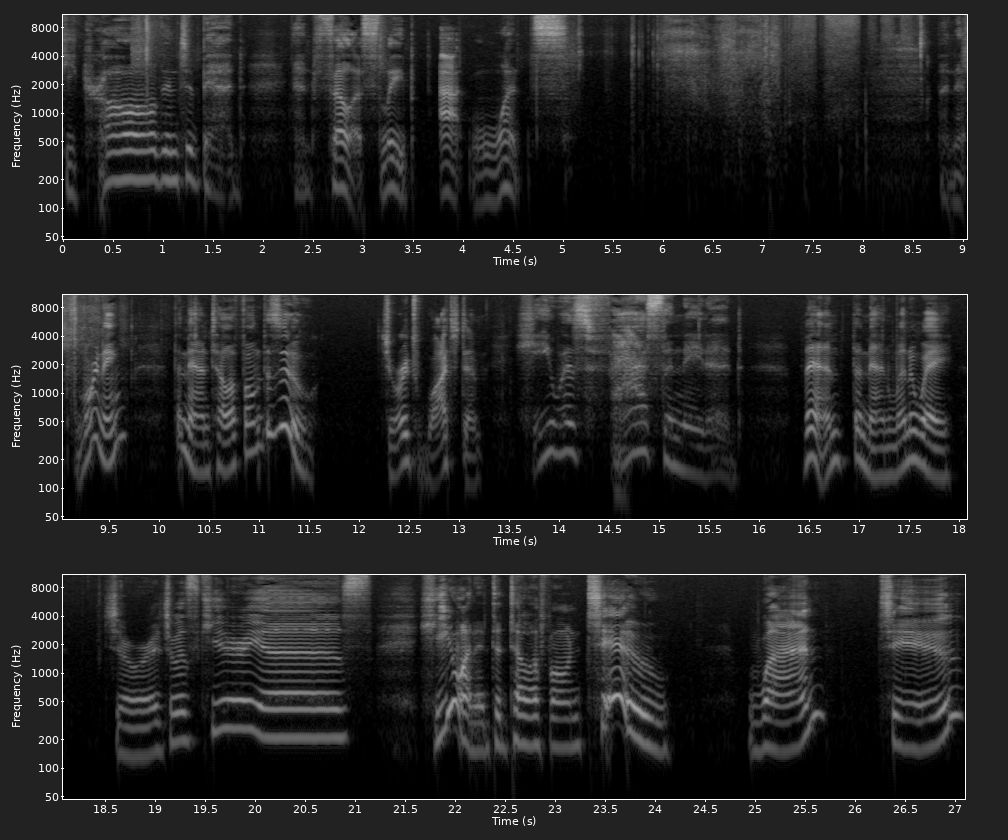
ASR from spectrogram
He crawled into bed and fell asleep at once. The next morning, the man telephoned the zoo. George watched him. He was fascinated. Then the man went away. George was curious. He wanted to telephone too. One, two,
